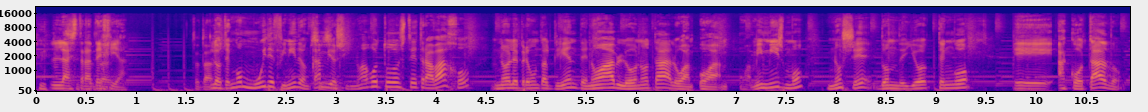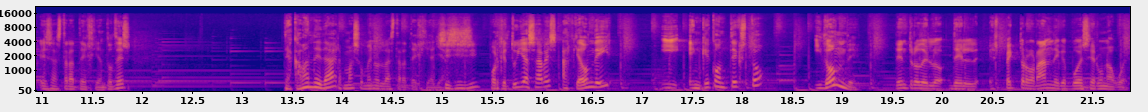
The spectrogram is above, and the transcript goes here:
la estrategia. Total. Lo tengo muy definido. En Sí, cambio, sí. si no hago todo este trabajo, no le pregunto al cliente, no hablo, no tal, o a, o a- o a mí mismo, no sé dónde yo tengo eh, acotado esa estrategia. Entonces, te acaban de dar más o menos la estrategia ya. Sí, sí, sí. Porque tú ya sabes hacia dónde ir y en qué contexto y dónde dentro de lo- del espectro grande que puede ser una web.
